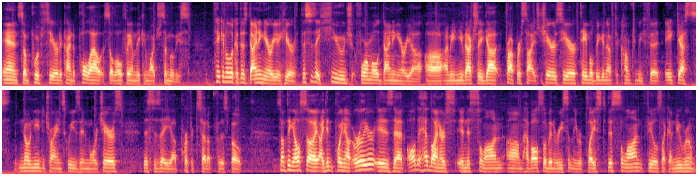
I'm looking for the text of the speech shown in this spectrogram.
and some poofs here to kind of pull out so the whole family can watch some movies. Taking a look at this dining area here, this is a huge formal dining area. Uh, I mean, you've actually got proper sized chairs here, table big enough to comfortably fit eight guests. No need to try and squeeze in more chairs. This is a uh, perfect setup for this boat. Something else uh, I didn't point out earlier is that all the headliners in this salon um, have also been recently replaced. This salon feels like a new room.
